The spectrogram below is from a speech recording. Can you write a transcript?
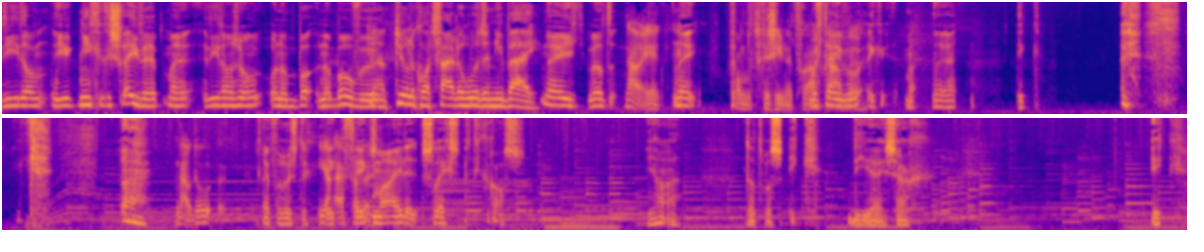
die, dan, die ik niet geschreven heb, maar die dan zo naar, bo- naar boven. Ja, natuurlijk hoort vuile hoer er niet bij. Nee, wat, nou, ik nee. vond het gezien het Wacht voorafgaande. even. Ik, maar, eh, ik, Nou, doe, even rustig. Ja, ik, even ik rustig. maaide slechts het gras. Ja, dat was ik die jij zag. Ik.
